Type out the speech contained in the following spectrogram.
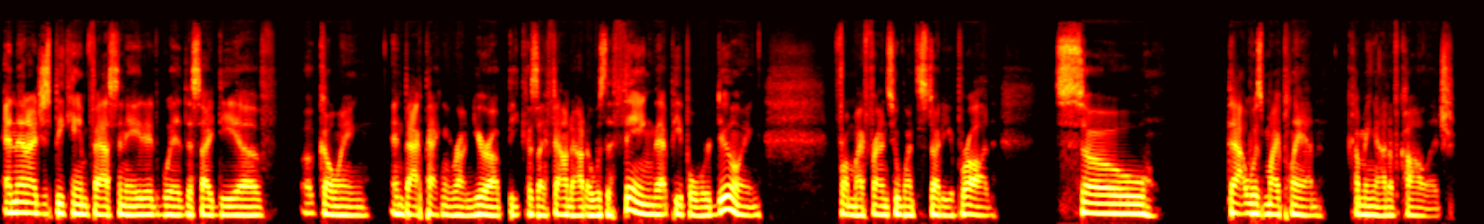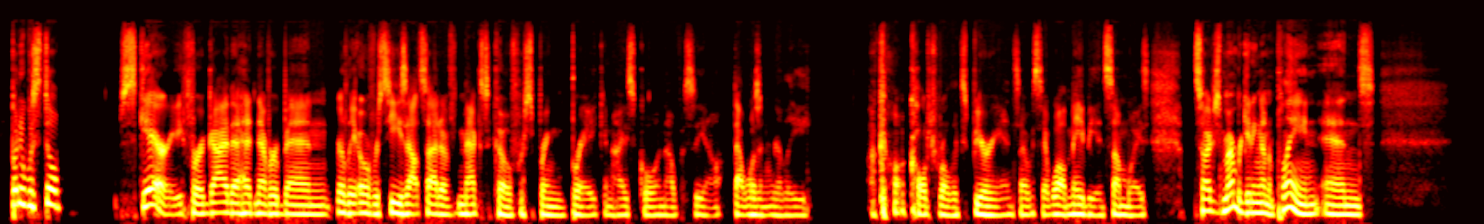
And then I just became fascinated with this idea of uh, going and backpacking around Europe because I found out it was a thing that people were doing from my friends who went to study abroad. So that was my plan coming out of college. But it was still scary for a guy that had never been really overseas outside of Mexico for spring break in high school. And that was, you know, that wasn't really a cultural experience. I would say, well, maybe in some ways. So I just remember getting on a plane, and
